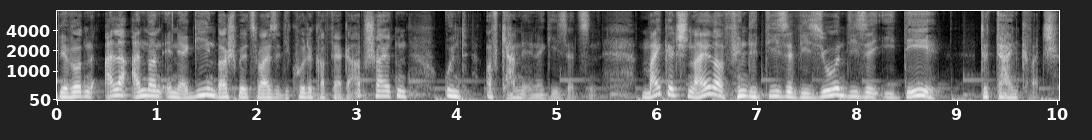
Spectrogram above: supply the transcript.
wir würden alle anderen Energien, beispielsweise die Kohlekraftwerke, abschalten und auf Kernenergie setzen. Michael Schneider findet diese Vision, diese Idee totalen Quatsch.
